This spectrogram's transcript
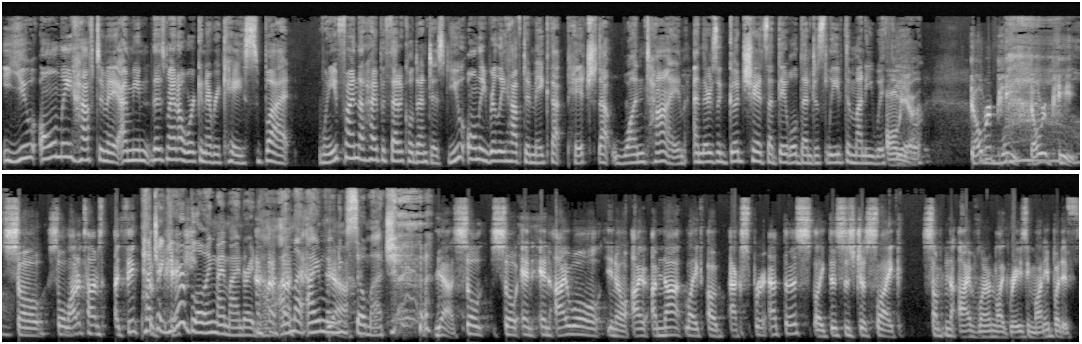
you only have to make. I mean, this might not work in every case, but when you find that hypothetical dentist, you only really have to make that pitch that one time, and there's a good chance that they will then just leave the money with Oh you. yeah. They'll oh, repeat. They'll repeat. So so a lot of times I think Patryk, you are blowing my mind right now. I'm like, I'm learning Yeah. so much. yeah so so and and i will you know i i'm not like an expert at this like this is just like something that i've learned like raising money but if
